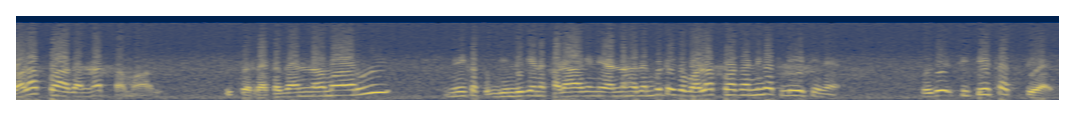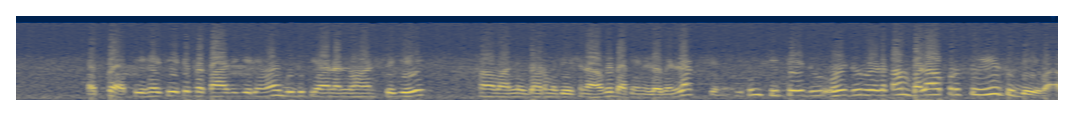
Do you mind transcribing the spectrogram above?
වළක්වා ගන්නත් අමාරුයි. සිත රැක ගන්න අමාරුයි. මේක බින්දගෙන කඩාගෙන යන්න හදනකොට ඒක වළක්වා ගන්න එකත් ලේසි නෑ. ඔය සිතේ සත්‍යයයි. ඇත්ත ඇති හැටියට ප්‍රකාශ කිරීමයි බුදු පියාණන් වහන්සේගේ සාමාන්‍ය ධර්ම දේශනාවක දකින්න ලැබෙන ලක්ෂණ. ඉතින් සිතේ දුර ওই දුර්වලකම් බලාපොරොත්තු විය යුතු දේවල්.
